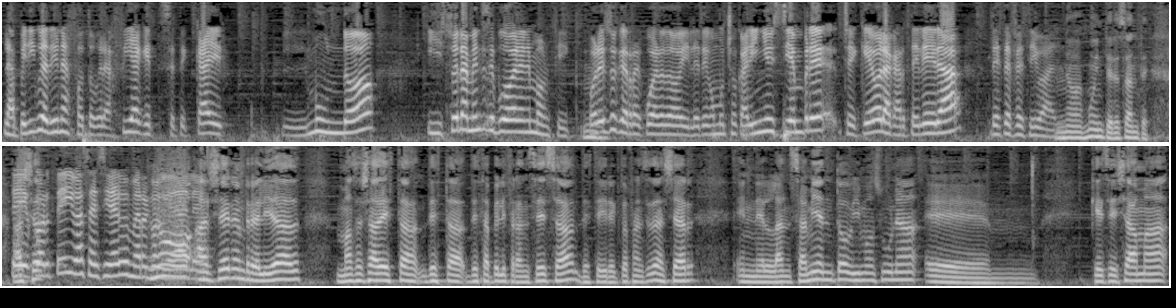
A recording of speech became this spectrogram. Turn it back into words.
La película tiene una fotografía que se te cae el mundo y solamente se pudo ver en el Monfic. Mm. Por eso que recuerdo y le tengo mucho cariño y siempre chequeo la cartelera de este festival. No, es muy interesante. Te Ayer- corté y vas a decir algo y me recordé. No, dale. ayer en realidad, más allá de esta, de esta, de esta peli francesa, de este director francés, ayer en el lanzamiento vimos una eh, que se llama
